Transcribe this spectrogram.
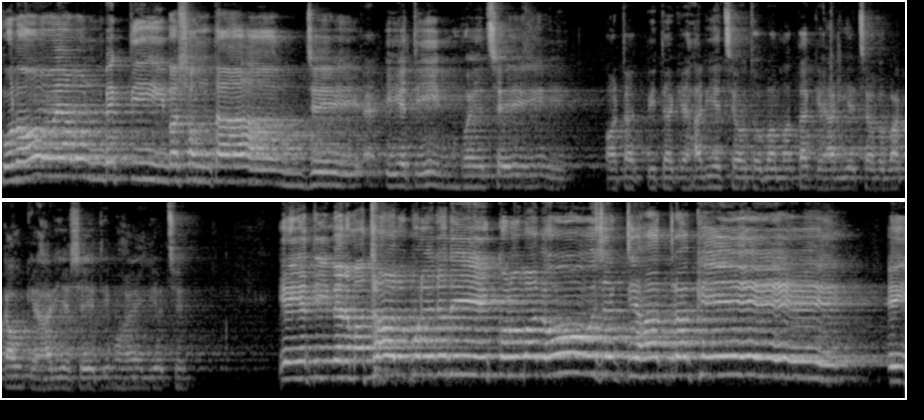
কোন এমন ব্যক্তি বা সন্তান যে ইয়েতিম হয়েছে, অর্থাৎ পিতাকে হারিয়েছে অথবা মাতাকে হারিয়েছে অথবা কাউকে হারিয়ে সে এতিম হয়ে গিয়েছে। এই এতিমের মাথার উপরে যদি কোনো মানুষ একটি হাত রাখে, এই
